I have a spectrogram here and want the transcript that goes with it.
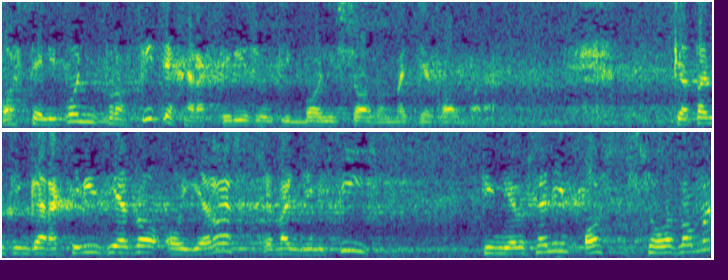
Ώστε λοιπόν οι προφήτες χαρακτηρίζουν την πόλη Σόδομα και Γόμορα. Και όταν την χαρακτηρίζει εδώ ο Ιερός Ευαγγελιστής την Ιερουσαλήμ ως Σόδομα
